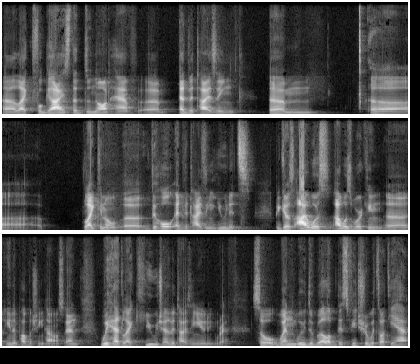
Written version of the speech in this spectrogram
like for guys that do not have advertising, um, like you know uh, the whole advertising units. Because I was I was working uh, in a publishing house and we had like huge advertising unit, right? So when we developed this feature, we thought, yeah,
